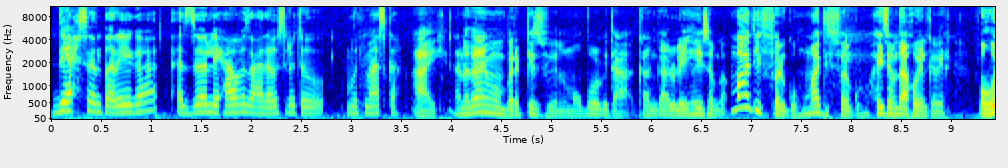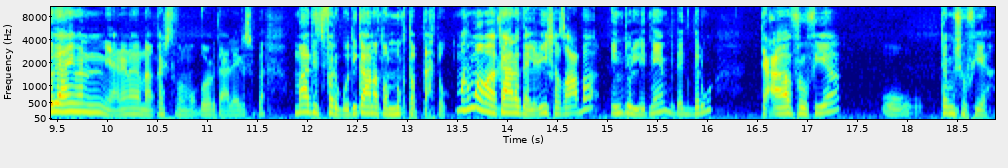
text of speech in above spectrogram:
دي أحسن طريقة الزول يحافظ على أسرته متماسكة. آي أنا دائما بركز في الموضوع بتاع كان قالوا لي هيثم ما تتفرقوا ما تتفرقوا هيثم ده أخوي الكبير. فهو دائما يعني أنا ناقشت في الموضوع بتاع بتاع ما تتفرقوا دي كانت النقطة بتاعته. مهما ما كانت العيشة صعبة أنتوا الاثنين بتقدروا تعافروا فيها وتمشوا فيها.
